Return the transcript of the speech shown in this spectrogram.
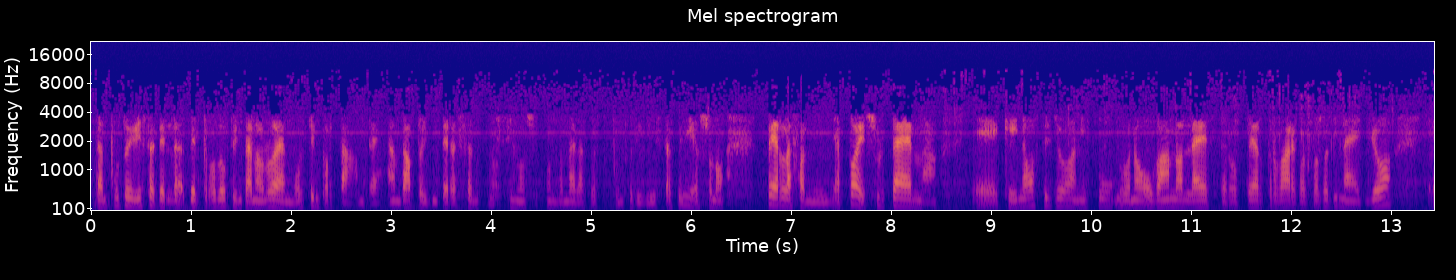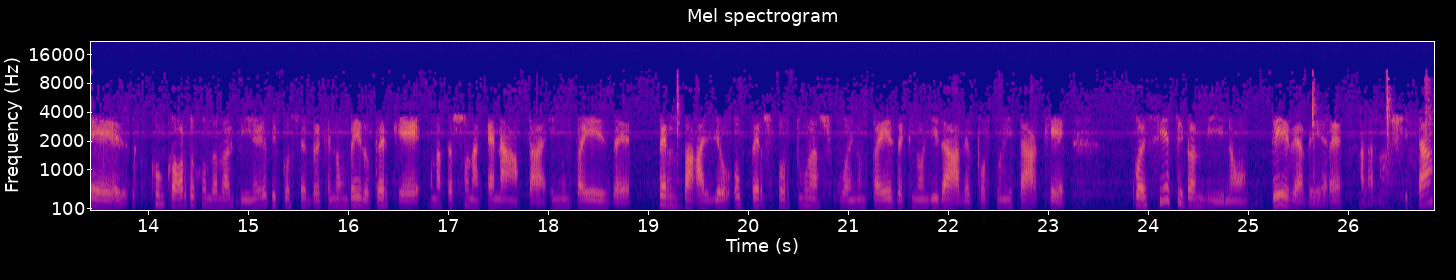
da un punto di vista del, del prodotto interno loro è molto importante, è un dato interessantissimo secondo me da questo punto di vista, quindi io sono per la famiglia. Poi sul tema eh, che i nostri giovani fuggono o vanno all'estero per trovare qualcosa di meglio, eh, concordo con Don Albino, io dico sempre che non vedo perché una persona che è nata in un paese per sbaglio o per sfortuna sua, in un paese che non gli dà le opportunità che qualsiasi bambino deve avere alla nascita,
